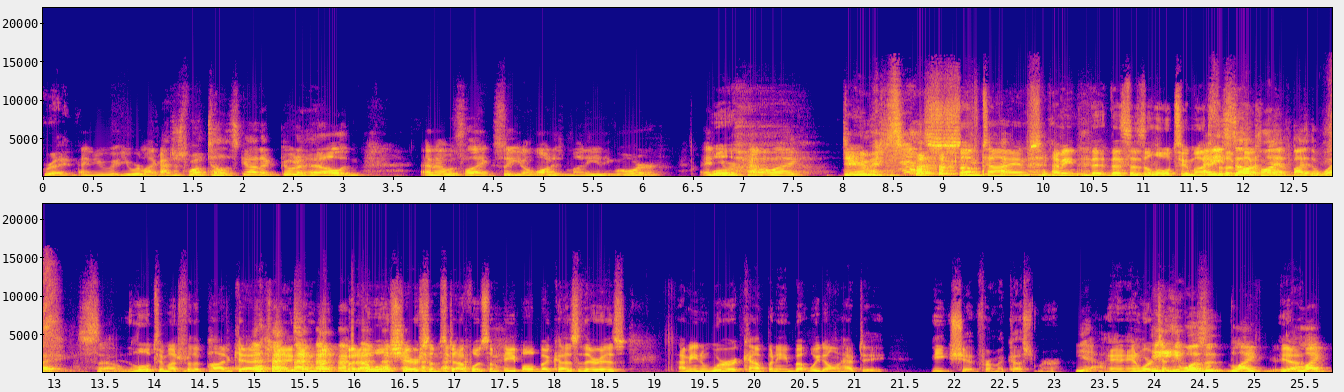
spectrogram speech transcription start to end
right, and you you were like, I just want to tell this guy to go to hell, and and I was like, so you don't want his money anymore? And you were kind of like, damn it. sometimes I mean th- this is a little too much and for he's the still a client, by the way. So a little too much for the podcast, Jason. But but I will share some stuff with some people because there is, I mean, we're a company, but we don't have to eat shit from a customer, yeah, and, and we're, he, he wasn't like Yeah. like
